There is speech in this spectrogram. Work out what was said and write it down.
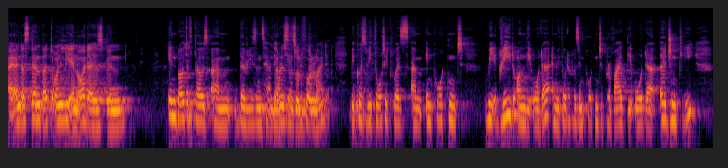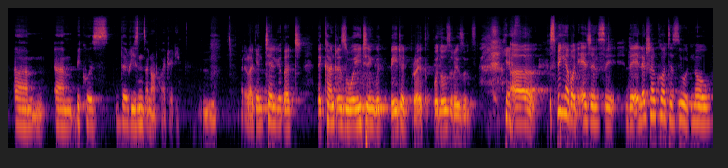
I understand that only an order has been. In both of those, um, the reasons have The not reasons yet will been follow. provided because we thought it was um, important we agreed on the order and we thought it was important to provide the order urgently um, um, because the reasons are not quite ready. Well, I can tell you that the country is waiting with bated breath for those reasons. Yes. Uh, speaking about agency, the electoral court, as you would know,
